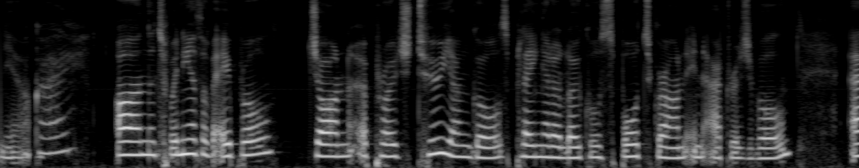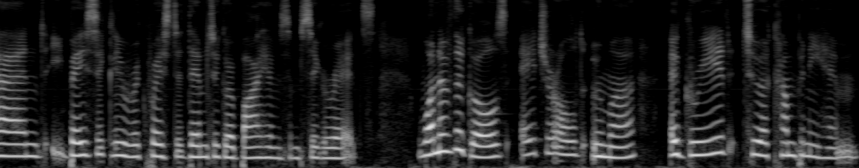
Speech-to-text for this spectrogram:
Yeah. Okay. On the 20th of April, John approached two young girls playing at a local sports ground in Atteridgeville and he basically requested them to go buy him some cigarettes. One of the girls, eight year old Uma, agreed to accompany him.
